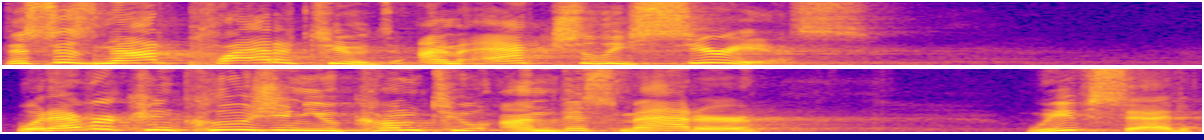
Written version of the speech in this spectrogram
This is not platitudes. I'm actually serious. Whatever conclusion you come to on this matter, we've said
